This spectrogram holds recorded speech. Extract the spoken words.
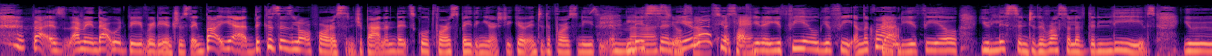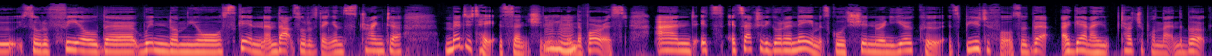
that is, I mean, that would be really interesting. But yeah, because there's a lot of forests in Japan and it's called forest bathing, you actually go into the forest and you, you immerse listen, you immerse yourself. Okay. You know, you feel your feet on the ground. Yeah. You feel, you listen to the rustle of the leaves. You sort of feel the wind on your skin and that sort of thing and trying to meditate essentially Mm-hmm. in the forest. And it's, it's actually got a name. It's called Shinrin Yoku. It's beautiful. So that, again, I touch upon that in the book.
